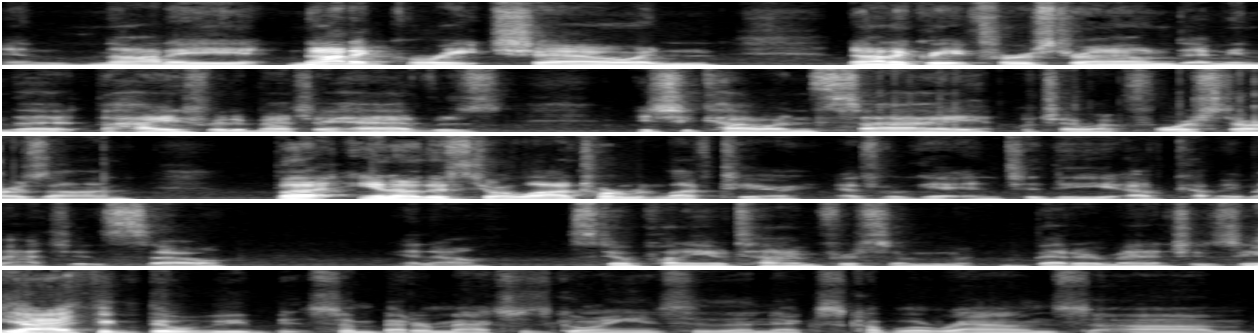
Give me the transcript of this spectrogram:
and not a not a great show and not a great first round. I mean, the the highest rated match I had was Ishikawa and Sai, which I went four stars on. But you know, there's still a lot of tournament left here as we'll get into the upcoming matches. So, you know, still plenty of time for some better matches. Here. Yeah, I think there will be some better matches going into the next couple of rounds. Um,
